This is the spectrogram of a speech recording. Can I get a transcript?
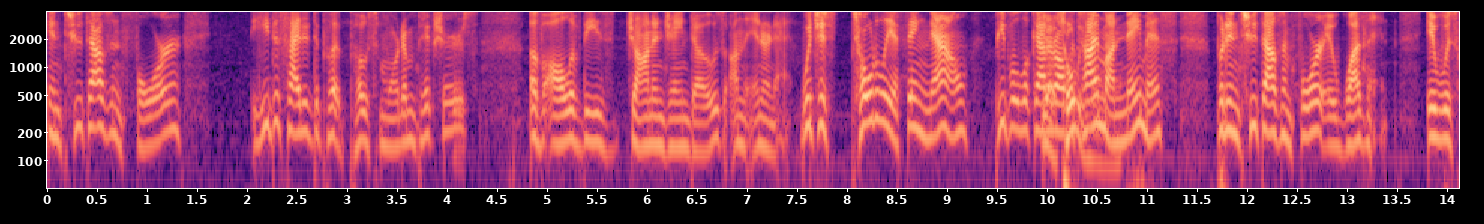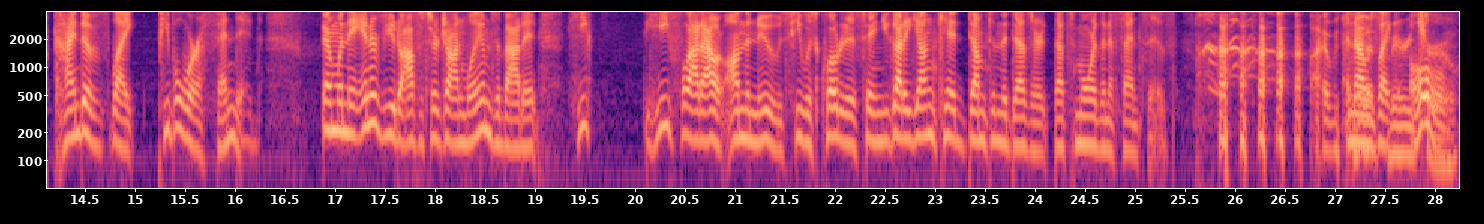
in 2004 he decided to put post-mortem pictures of all of these John and Jane Does on the internet, which is totally a thing now. People look at Yeah, it all totally the time normal. on NamUs, but in 2004 it wasn't. It was kind of like people were offended. And when they interviewed Officer John Williams about it, he he flat out on the news, he was quoted as saying, "You got a young kid dumped in the desert. That's more than offensive." I would And say I was like, very "Oh." true.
